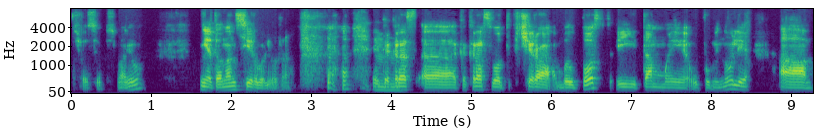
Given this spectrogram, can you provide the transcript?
Сейчас я посмотрю. Нет, анонсировали уже. mm как раз, как раз вот вчера был пост, и там мы упомянули, One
